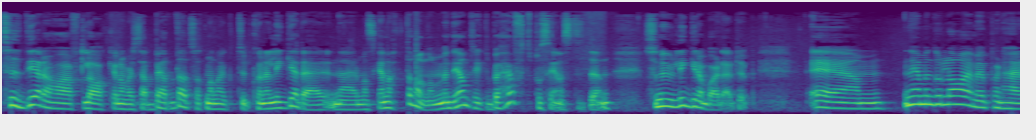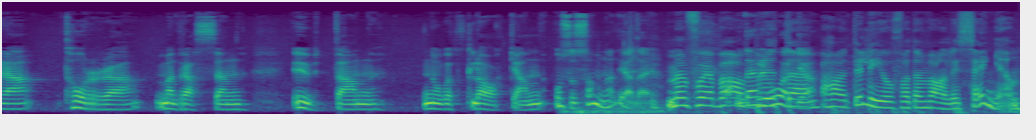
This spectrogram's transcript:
tidigare har haft lakan och varit så här bäddat så att man har typ kunnat ligga där när man ska natta honom. Men det har inte riktigt behövts på senaste tiden. Så nu ligger han bara där typ. Ehm, nej men då la jag mig på den här äh, torra madrassen utan något lakan. Och så somnade jag där. Men får jag bara avbryta? jag. Har inte Leo fått en vanlig säng än?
